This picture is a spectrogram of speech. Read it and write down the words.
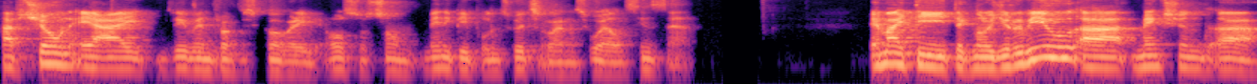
have shown AI-driven drug discovery. Also, some many people in Switzerland as well since then. MIT Technology Review uh, mentioned uh,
